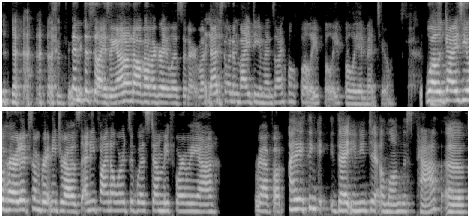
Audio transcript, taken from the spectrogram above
Synthesizing. I don't know if I'm a great listener, but that's one of my demons I will fully, fully, fully admit to. Well, guys, you heard it from Brittany Drozd. Any final words of wisdom before we uh, wrap up? I think that you need to, along this path of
